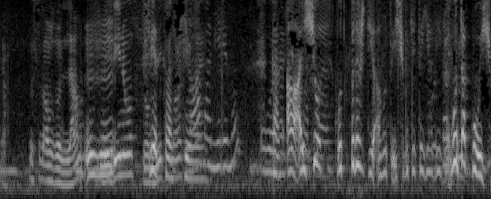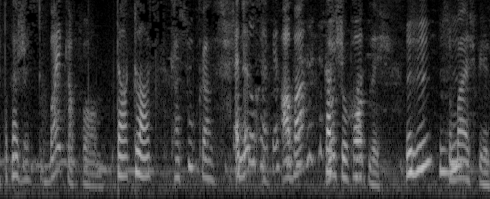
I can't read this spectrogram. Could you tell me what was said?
Ja. Das ist auch so ein Lamm. Merinos. So ein Цвет красивый. Мама Меринос? Ой, Так, а, а еще, вот подожди, а вот еще где-то я видела. Вот такой еще покажи. Bikerform. Так, класс. Kasuka. Это- косуха. Aber. Мгм. Zum Beispiel.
